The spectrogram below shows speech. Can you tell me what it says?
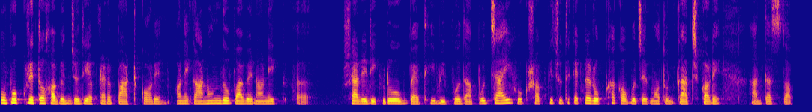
উপকৃত হবেন যদি আপনারা পাঠ করেন। অনেক আনন্দ পাবেন, অনেক শারীরিক রোগ, ব্যাধি, বিপদ, আপদ যাই হোক সব কিছু থেকে একটা রক্ষা কবচের মতন কাজ করে আদ্যাস্তব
